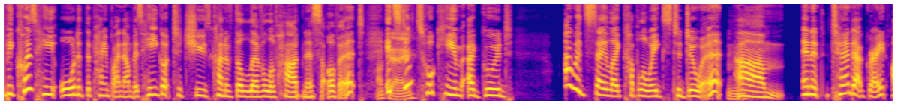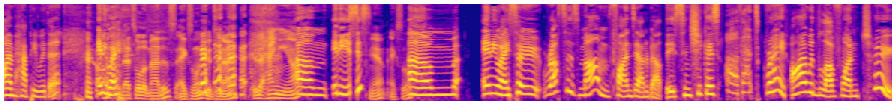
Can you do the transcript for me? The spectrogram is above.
because he ordered the paint by numbers, he got to choose kind of the level of hardness of it. Okay. It still took him a good, I would say, like couple of weeks to do it. Mm-hmm. Um, and it turned out great. I'm happy with it. Anyway, That's all that matters. Excellent. Good to know. Is it hanging up? um, it is. yeah. Excellent. Um, anyway, so Russ's mum finds out about this and she goes, "Oh, that's great. I would love one too."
